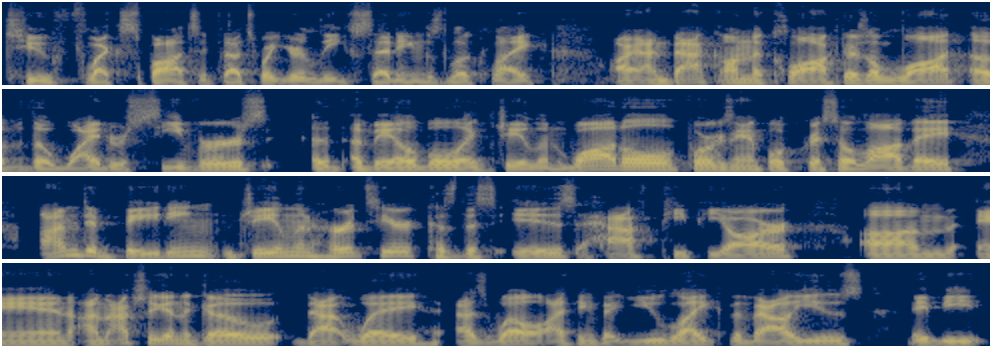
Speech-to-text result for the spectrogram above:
two flex spots, if that's what your league settings look like. All right, I'm back on the clock. There's a lot of the wide receivers available, like Jaylen Waddle, for example, Chris Olave. I'm debating Jalen Hurts here because this is half PPR. Um, and I'm actually going to go that way as well. I think that you like the values, maybe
